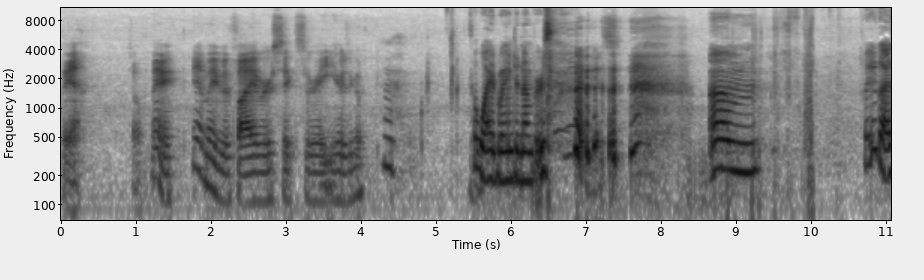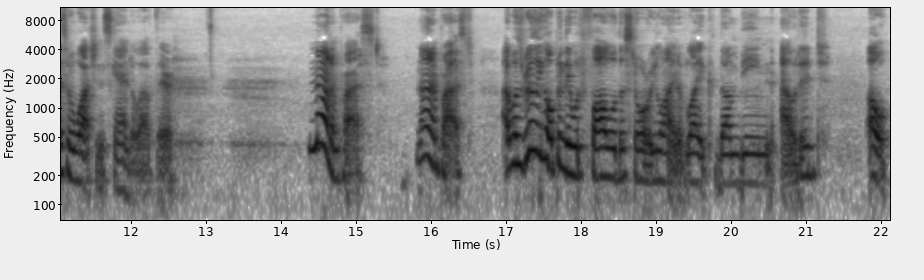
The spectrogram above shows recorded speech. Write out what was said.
But yeah, so maybe yeah, maybe five or six or eight years ago. It's a wide range of numbers. Is. um, for you guys who are watching Scandal out there, not impressed. Not impressed. I was really hoping they would follow the storyline of like them being outed. Oh,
